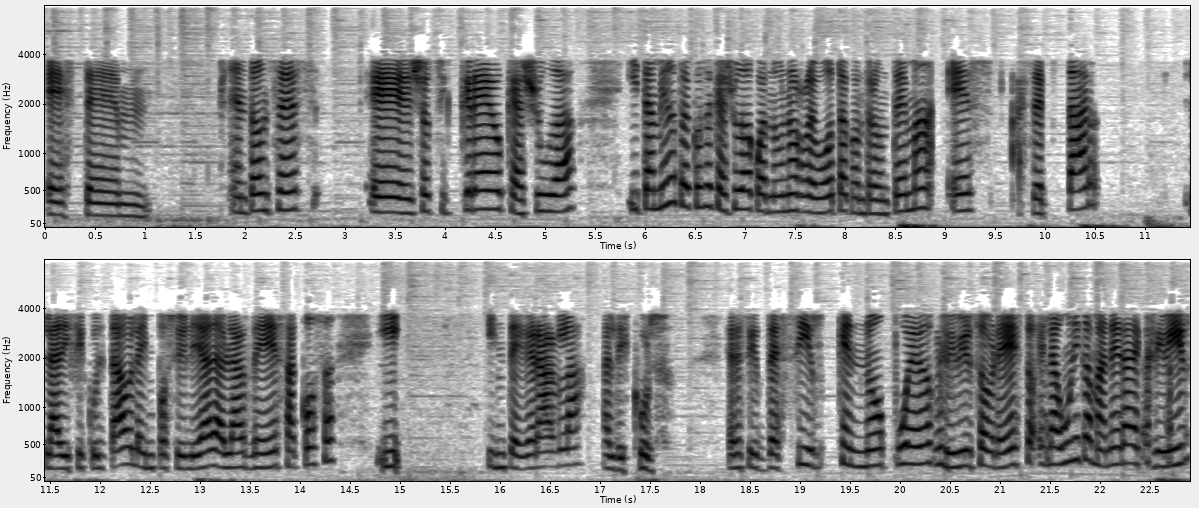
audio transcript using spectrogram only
Este, entonces, eh, yo sí creo que ayuda. Y también otra cosa que ayuda cuando uno rebota contra un tema es aceptar la dificultad o la imposibilidad de hablar de esa cosa y integrarla al discurso. Es decir, decir que no puedo escribir sobre esto es la única manera de escribir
